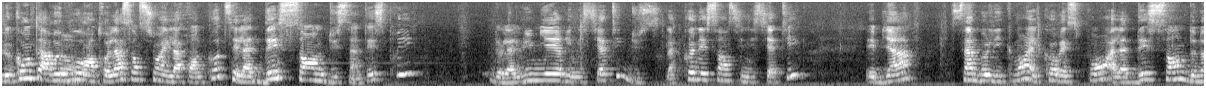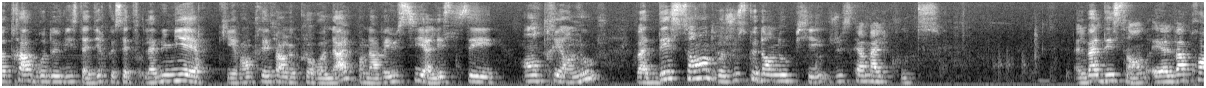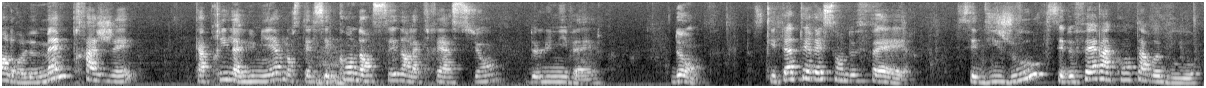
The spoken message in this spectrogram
Le compte à rebours entre l'ascension et la Pentecôte, c'est la descente du Saint-Esprit, de la lumière initiatique, de la connaissance initiatique. Eh bien, symboliquement, elle correspond à la descente de notre arbre de vie, c'est-à-dire que cette, la lumière qui est rentrée par le coronal, qu'on a réussi à laisser entrer en nous, va descendre jusque dans nos pieds, jusqu'à Malkout. Elle va descendre et elle va prendre le même trajet qu'a pris la lumière lorsqu'elle s'est condensée dans la création de l'univers. Donc, ce qui est intéressant de faire ces dix jours, c'est de faire un compte à rebours.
